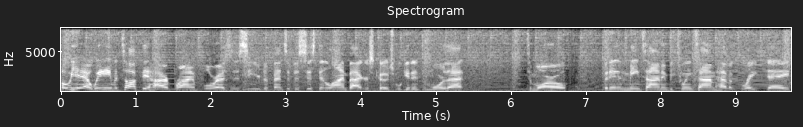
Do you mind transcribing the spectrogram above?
oh yeah, we didn't even talk. They hired Brian Flores as a senior defensive assistant linebackers coach. We'll get into more of that tomorrow. But in the meantime, in between time, have a great day.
